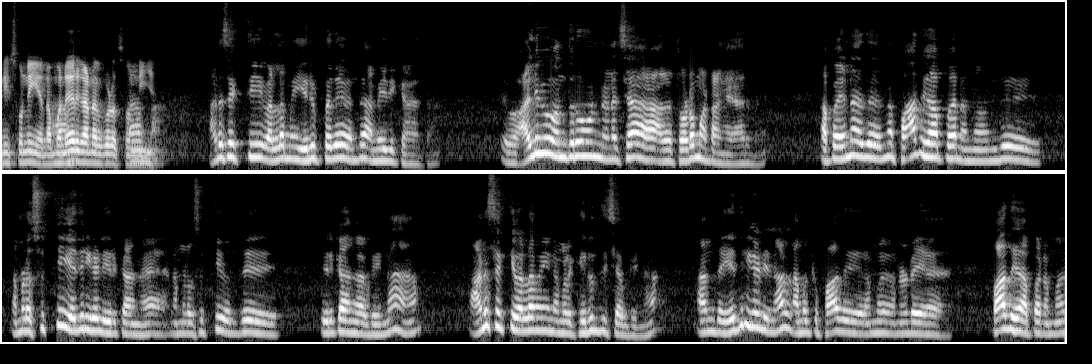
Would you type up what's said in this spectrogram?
நீ சொன்னீங்க நம்ம நேர்காணல் கூட சொன்னீங்க. அணுசக்தி வல்லமை இருப்பதே வந்து அமைதிக்காகத்தான். அழிவு வந்துரும்னு நினச்சா அதை தொட மாட்டாங்க யாருமே. அப்போ என்ன அது என்ன பாதுகாப்பை நம்ம வந்து நம்மளை சுற்றி எதிரிகள் இருக்காங்க நம்மளை சுற்றி வந்து இருக்காங்க அப்படின்னா அணுசக்தி வல்லமை நம்மளுக்கு இருந்துச்சு அப்படின்னா அந்த எதிரிகளினால் நமக்கு பாது நம்ம நம்மளுடைய பாதுகாப்பை நம்ம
